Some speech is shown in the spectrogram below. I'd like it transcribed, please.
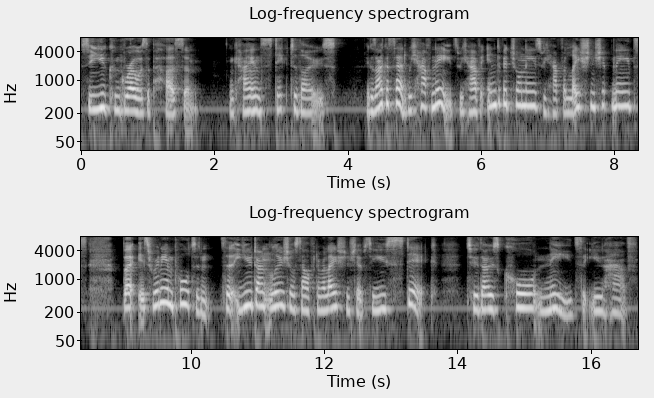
so you can grow as a person. Okay, and stick to those. Because, like I said, we have needs. We have individual needs, we have relationship needs, but it's really important that you don't lose yourself in a relationship so you stick to those core needs that you have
